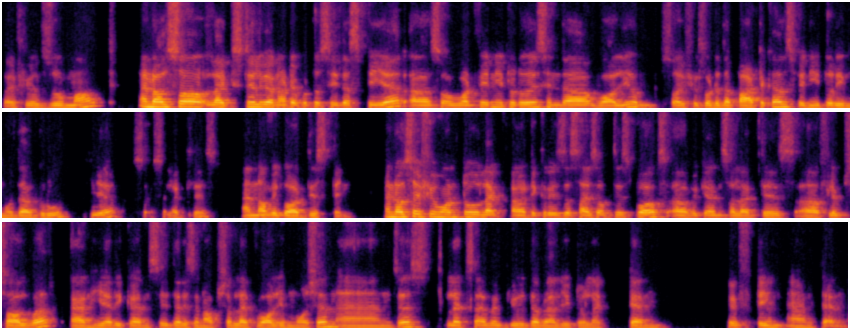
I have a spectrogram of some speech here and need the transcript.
So if you zoom out and also like still we are not able to see the sphere. Uh, so what we need to do is in the volume. So if you go to the particles, we need to remove the group here. So select this and now we got this thing. And also if you want to like uh, decrease the size of this box, uh, we can select this uh, flip solver. And here you can see there is an option like volume motion and just let's I will give the value to like 10, 15 and 10.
